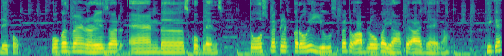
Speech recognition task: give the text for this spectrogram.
देखो। Focus band razor and scope lens तो उस पर क्लिक करोगे यूज़ पे तो आप लोगों का यहाँ पे आ जाएगा। ठीक है?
